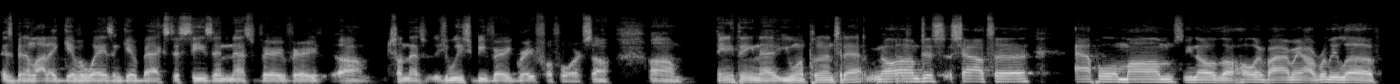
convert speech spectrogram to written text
There's been a lot of giveaways and give backs this season. And that's very, very, um, something that we should be very grateful for. So, um, anything that you want to put into that? No, um, just shout out to Apple moms, you know, the whole environment. I really love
